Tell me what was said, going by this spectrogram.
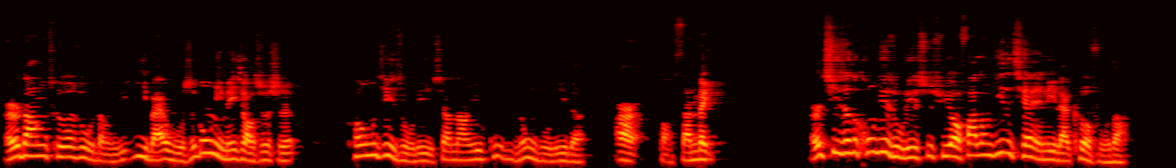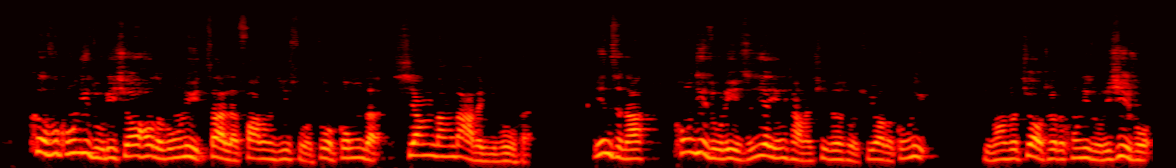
而当车速等于一百五十公里每小时时，空气阻力相当于滚动阻力的二到三倍。而汽车的空气阻力是需要发动机的牵引力来克服的，克服空气阻力消耗的功率占了发动机所做功的相当大的一部分。因此呢，空气阻力直接影响了汽车所需要的功率。比方说，轿车的空气阻力系数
